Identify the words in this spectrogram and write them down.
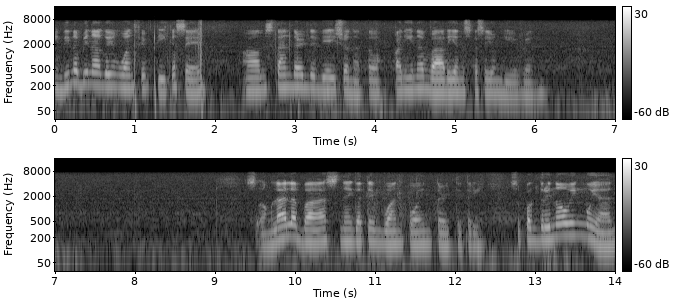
hindi na binago yung 150 kasi um, standard deviation na to. Kanina variance kasi yung given. So ang lalabas negative 1.33. So pag drawing mo 'yan,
